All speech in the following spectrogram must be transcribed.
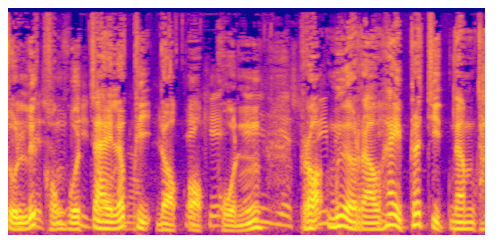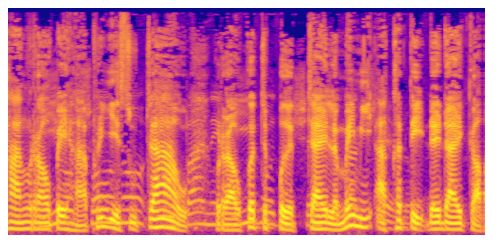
ส่วนลึกของหัวใจแล้วผลิดอกออกผล เพราะเมื่อเราให้พระจิตนำทางเราไปหาพระเยซูเจ้า เราก็จะเปิดใจและไม่มีอคติใด ๆ กับ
